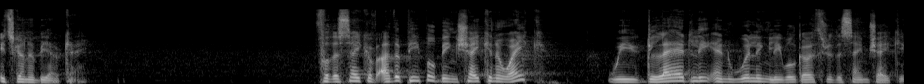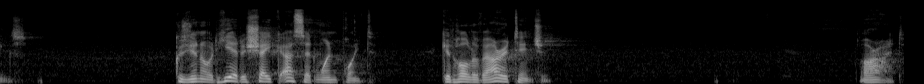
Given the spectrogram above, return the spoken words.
It's going to be okay. For the sake of other people being shaken awake, we gladly and willingly will go through the same shakings. Because you know what? He had to shake us at one point, get hold of our attention. All right.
